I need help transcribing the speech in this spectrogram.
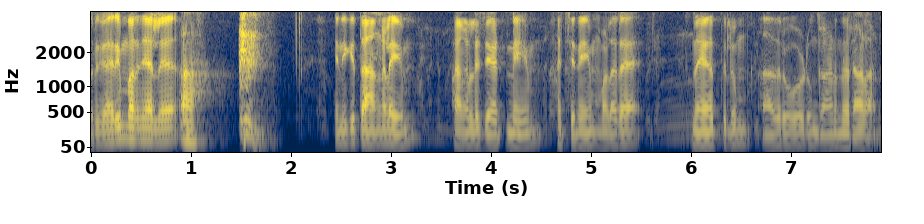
ഒരു കാര്യം പറഞ്ഞാൽ എനിക്ക് താങ്കളെയും താങ്കളുടെ ചേട്ടനെയും അച്ഛനെയും വളരെ സ്നേഹത്തിലും ആദരവോടും കാണുന്ന ഒരാളാണ്.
